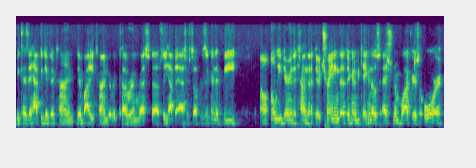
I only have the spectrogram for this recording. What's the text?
because they have to give their time their body time to recover and rest up. So you have to ask yourself, is it going to be only during the time that they're training that they're going to be taking those estrogen blockers, or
